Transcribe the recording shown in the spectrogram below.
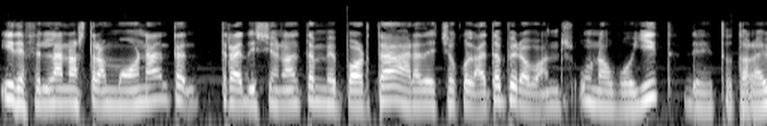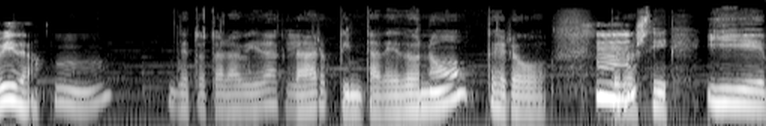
I, de fet, la nostra mona tradicional també porta ara de xocolata, però abans un ou bullit de tota la vida. Mm. De tota la vida, clar, pinta dedo no, però, Mm. però sí. I,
